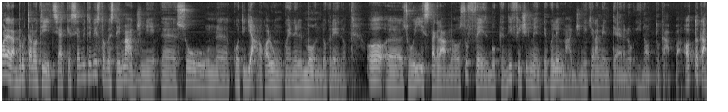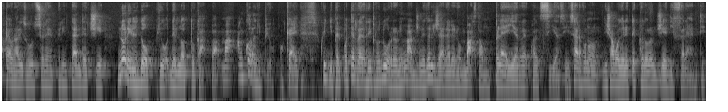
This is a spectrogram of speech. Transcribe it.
Qual è la brutta notizia? È che se avete visto queste immagini eh, su un quotidiano qualunque nel mondo, credo, o eh, su Instagram o su Facebook, difficilmente quelle immagini chiaramente erano in 8K. 8K è una risoluzione, per intenderci, non il doppio dell'8K, ma ancora di più, ok? Quindi per poter riprodurre un'immagine del genere non basta un player qualsiasi, servono, diciamo, delle tecnologie differenti.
